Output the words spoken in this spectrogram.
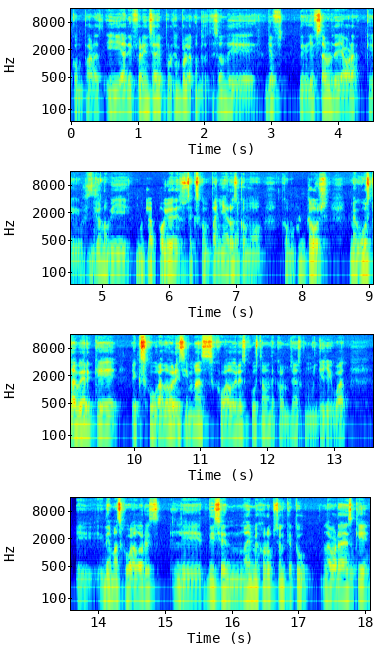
comparar y a diferencia de por ejemplo la contratación de Jeff de Jeff Saturday ahora que yo no vi mucho apoyo de sus ex compañeros como como head coach. Me gusta ver que exjugadores y más jugadores justamente como como JJ Watt y demás jugadores le dicen no hay mejor opción que tú la verdad es que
